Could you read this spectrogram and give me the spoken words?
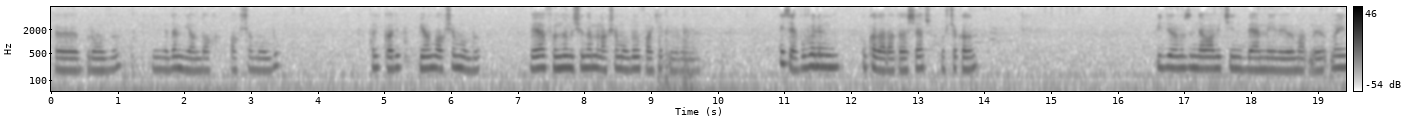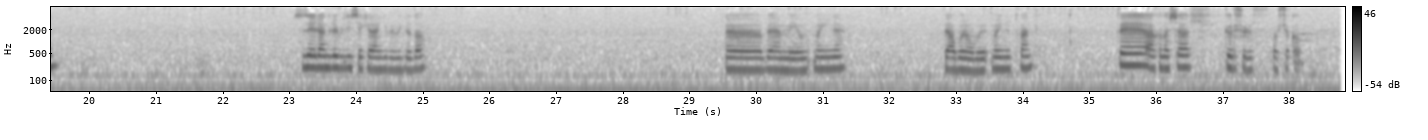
Ee, bronzu. Neden bir anda akşam oldu. Ay garip bir anda akşam oldu. Veya fırının ışığından ben akşam olduğunu fark etmedim yani. Neyse bu bölüm bu kadar arkadaşlar. Hoşçakalın. Videomuzun devamı için beğenmeyi ve yorum atmayı unutmayın. Sizi eğlendirebildiysek herhangi bir videoda Ee, beğenmeyi unutmayın yine. Ve abone olmayı unutmayın lütfen. Ve arkadaşlar görüşürüz. Hoşçakalın.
